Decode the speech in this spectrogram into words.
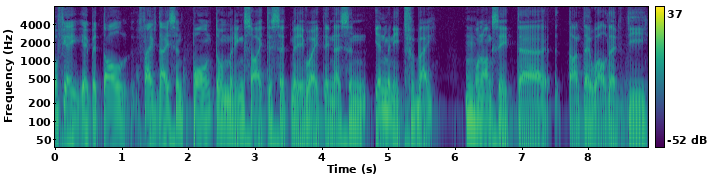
of jy jy betaal 5000 pond om ringside te sit met heavyweight en is in 1 minuut verby hmm. onlangs het uh, Dante Wilder die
